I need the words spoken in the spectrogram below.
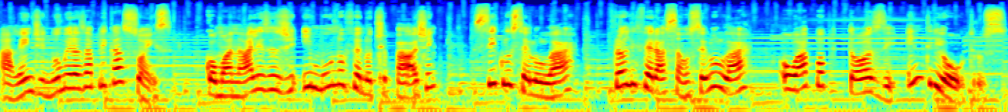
além de inúmeras aplicações, como análises de imunofenotipagem, ciclo celular, proliferação celular ou apoptose, entre outros.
